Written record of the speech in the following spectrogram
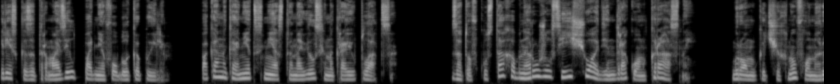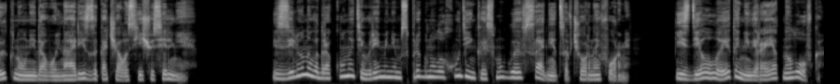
Резко затормозил, подняв облако пыли, пока, наконец, не остановился на краю плаца. Зато в кустах обнаружился еще один дракон, красный. Громко чихнув, он рыкнул недовольно, а рис закачалась еще сильнее. Из зеленого дракона тем временем спрыгнула худенькая смуглая всадница в черной форме и сделала это невероятно ловко.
